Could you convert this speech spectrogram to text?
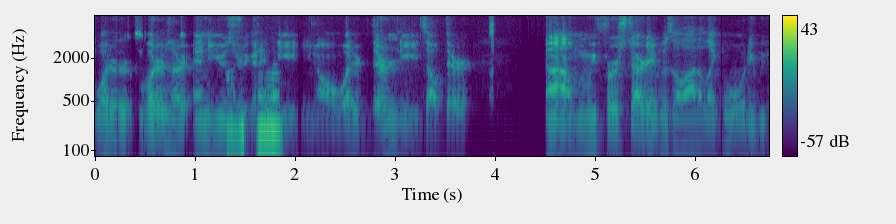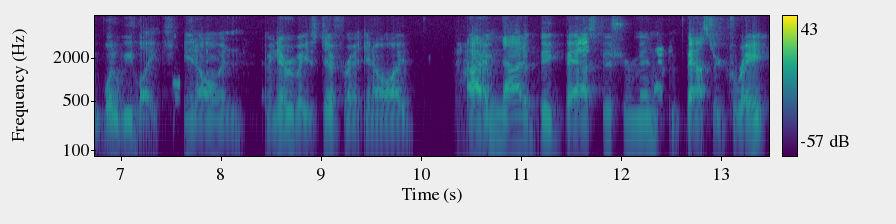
what are what is our end user going to need? You know, what are their needs out there? Um, when we first started, it was a lot of like, well, what do we what do we like? You know, and I mean, everybody's different. You know, I I'm not a big bass fisherman. Bass are great.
